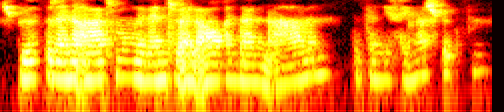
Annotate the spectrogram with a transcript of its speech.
Spürst du deine Atmung eventuell auch in deinen Armen bis in die Fingerspitzen?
